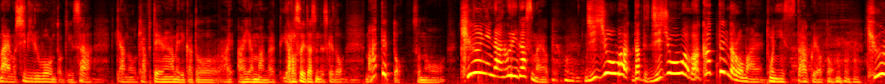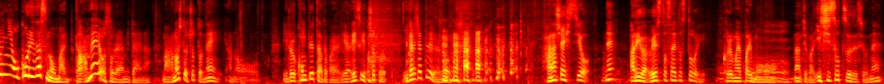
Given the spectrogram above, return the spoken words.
前もシビル・ウォーの時にさあのキャプテンアメリカとアイアンマンが争い出すんですけど待てと。その急に殴り出すなよと。事情はだって事情は分かってんだろお前トニー・スタークよと。急に怒り出すのお前ダメよそれみたいな、まあ、あの人ちょっとねあのいろいろコンピューターとかやりすぎてちょっといかれちゃってるけど。話は必要。ね。あるいはウエストサイドストーリー。これもやっぱりもうなんていうか意思疎通ですよね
